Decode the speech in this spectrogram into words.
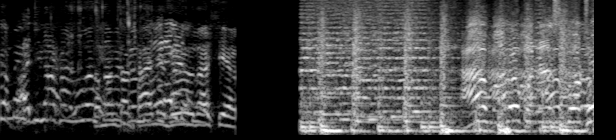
ગમે. તમને કાલે ભેળો થશે આ મારો બનાસકોઠો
